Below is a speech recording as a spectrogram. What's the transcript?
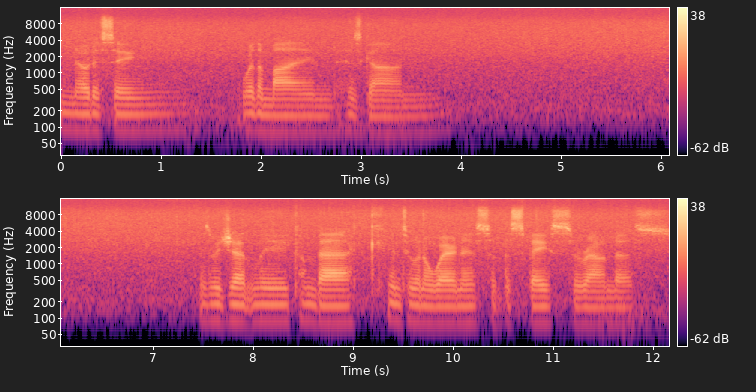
And noticing where the mind has gone. As we gently come back into an awareness of the space around us,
